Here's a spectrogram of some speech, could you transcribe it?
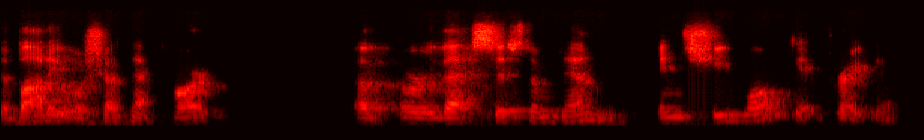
The body will shut that part of, or that system down and she won't get pregnant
